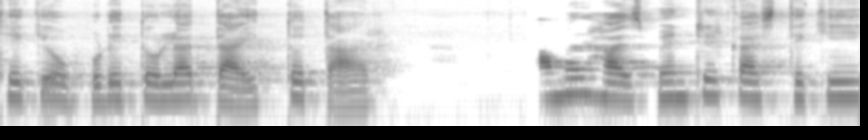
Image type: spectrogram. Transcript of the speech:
থেকে ওপরে তোলার দায়িত্ব তার। আমার হাজব্যান্ডের কাছ থেকেই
